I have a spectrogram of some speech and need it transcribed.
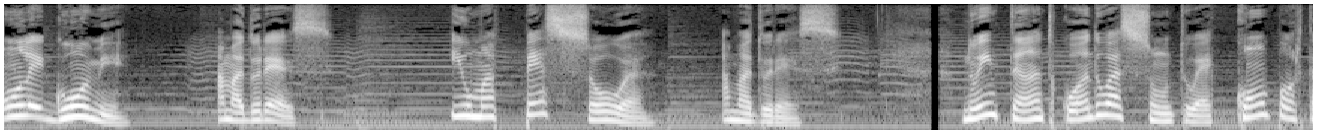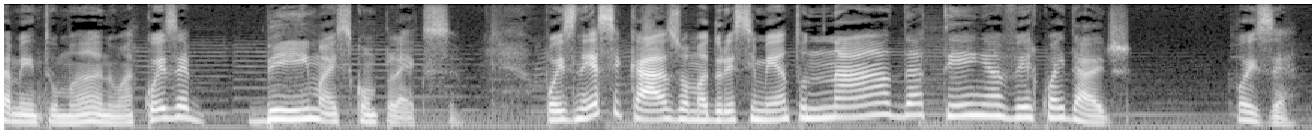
Um legume amadurece. E uma pessoa amadurece. No entanto, quando o assunto é comportamento humano, a coisa é bem mais complexa. Pois nesse caso, o amadurecimento nada tem a ver com a idade. Pois é.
